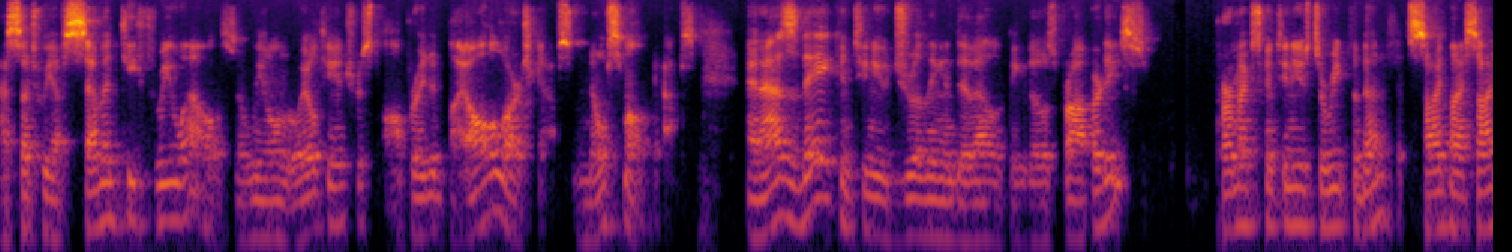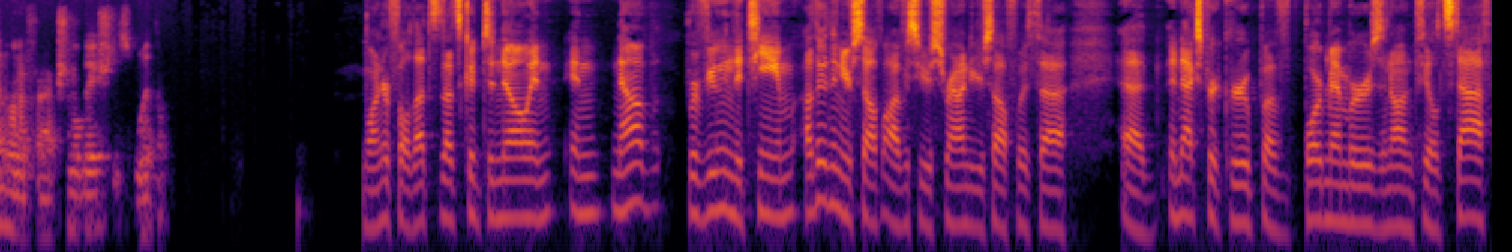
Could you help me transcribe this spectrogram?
As such, we have 73 wells and we own royalty interest operated by all large caps, no small caps. And as they continue drilling and developing those properties, Permex continues to reap the benefits side by side on a fractional basis with them. Wonderful. That's that's good to know. And and now reviewing the team, other than yourself, obviously you're surrounding yourself with uh, uh, an expert group of board members and on-field staff.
